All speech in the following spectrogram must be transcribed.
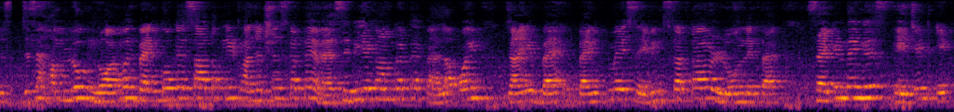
जैसे हम लोग नॉर्मल बैंकों के साथ अपनी ट्रांजेक्शन करते हैं, वैसे भी ये काम करता है। पहला पॉइंट जहाँ ये बैंक में सेविंग्स करता है और लोन लेता है। सेकेंड थिंग इज़ एजेंट एक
